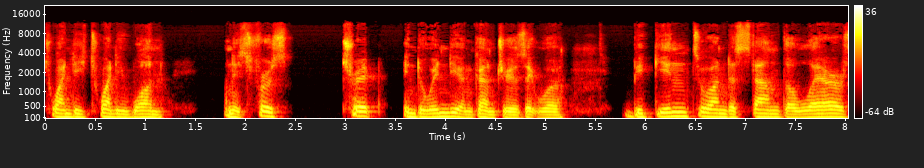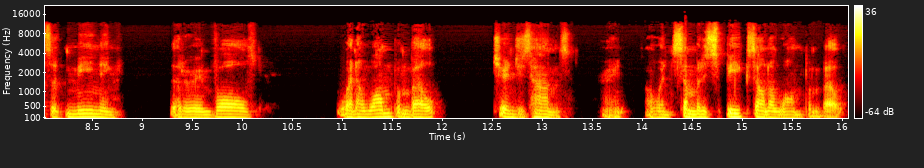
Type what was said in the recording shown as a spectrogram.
20, 21 on his first trip into Indian country, as it were, begin to understand the layers of meaning that are involved when a wampum belt changes hands, right? Or when somebody speaks on a wampum belt.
